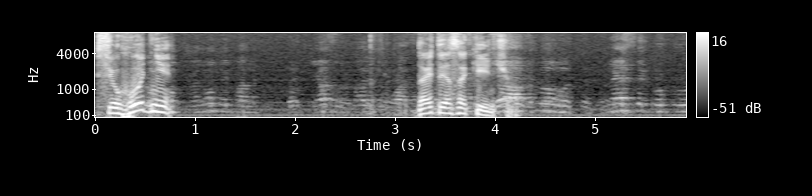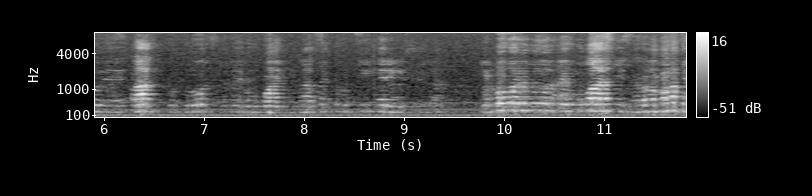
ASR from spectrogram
Сьогодні. Дайте я закінчу. Внести акт прокурорського реагування на це корупційне рішення і повернути у власність громади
